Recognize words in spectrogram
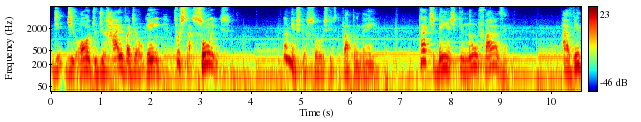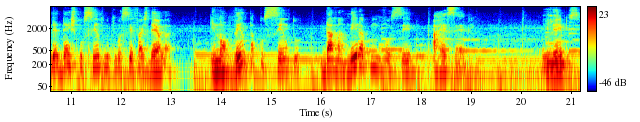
de, de ódio, de raiva de alguém, frustrações. Ame as pessoas que te tratam bem. Trate bem as que não o fazem. A vida é 10% do que você faz dela e 90% da maneira como você a recebe. E lembre-se,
